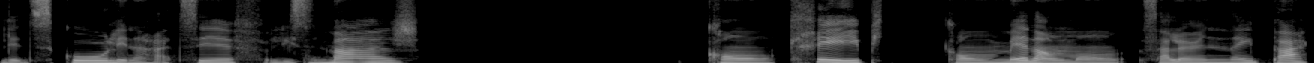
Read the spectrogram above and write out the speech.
les discours, les narratifs, les images qu'on crée puis qu'on met dans le monde, ça a un impact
